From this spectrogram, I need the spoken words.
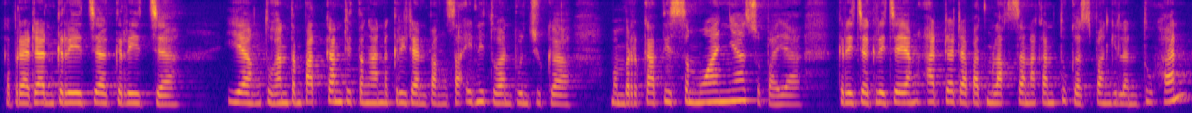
Keberadaan gereja-gereja yang Tuhan tempatkan di tengah negeri dan bangsa ini Tuhan pun juga memberkati semuanya supaya gereja-gereja yang ada dapat melaksanakan tugas panggilan Tuhan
